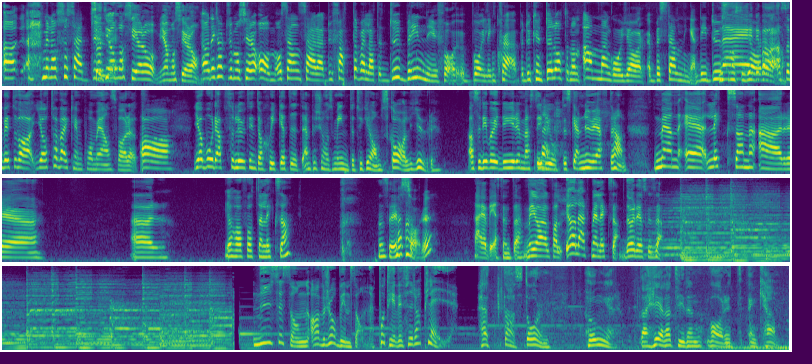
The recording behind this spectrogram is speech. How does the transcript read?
Ja, men också så här, du. Så att jag måste göra om, jag måste göra om. Ja det är klart du måste göra om och sen så här, du fattar väl att du brinner ju för boiling crab. Du kan inte låta någon annan gå och göra beställningen. Det är du som måste Nej, göra det den. alltså vet du vad? Jag tar verkligen på mig ansvaret. Ja. Jag borde absolut inte ha skickat dit en person som inte tycker om skaldjur. Alltså det, var ju, det är ju det mest Nej. idiotiska nu i efterhand. Men eh, läxan är... Eh, är... Jag har fått en läxa. Vad säger Vad sa du? Nej jag vet inte. Men jag har i alla fall jag har lärt mig en läxa. Det var det jag skulle säga. Ny säsong av Robinson på TV4 Play. Hetta, storm, hunger. Det har hela tiden varit en kamp.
